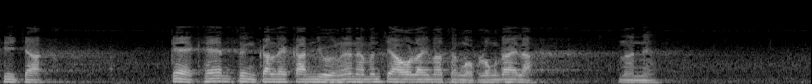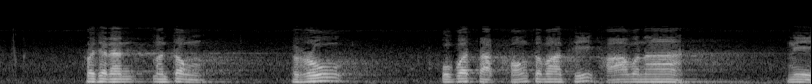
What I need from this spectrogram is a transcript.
ที่จะแก้แค้นซึ่งกันและกันอยู่นั่นนะมันจะเอาอะไรมาสงบลงได้ล่ะ นั่นเนี่ย เพราะฉะนั้นมันต้องรู้อุปสรรคของสมาธิภาวนา นี่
